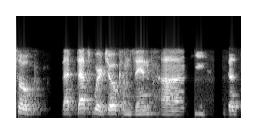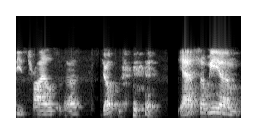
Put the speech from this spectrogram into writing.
so that that's where Joe comes in. Uh, he does these trials. Uh, Joe. yeah, so we um,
